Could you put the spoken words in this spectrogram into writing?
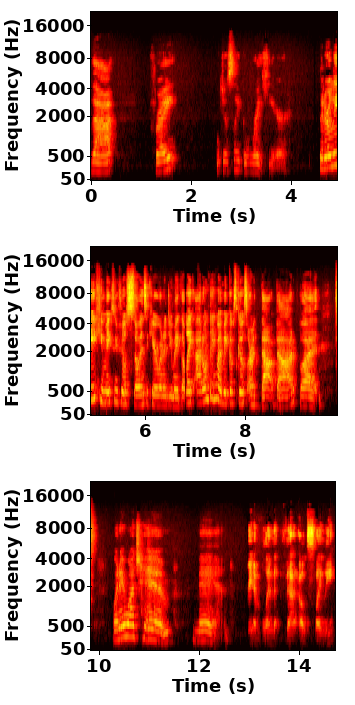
that right, just like right here. Literally, he makes me feel so insecure when I do makeup. Like, I don't think my makeup skills are that bad, but when I watch him, man. And blend that out slightly.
